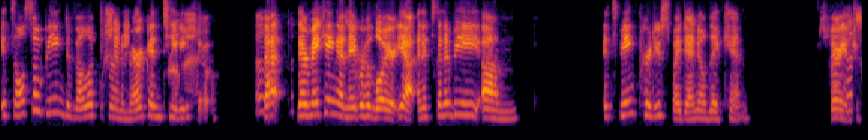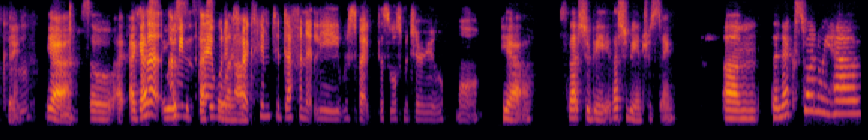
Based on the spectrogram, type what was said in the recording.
it's also being developed Well, for an American TV drama. show oh, that they're making a neighborhood lawyer yeah and it's going to be um it's being produced by Daniel Dae Kim. It's oh, very that's interesting. cool. yeah so i, I So guess that- it was I mean, I would enough. expect him to definitely respect the source material more. yeah so that should be that should be interesting. Um the next one we have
